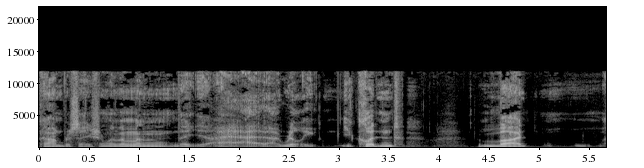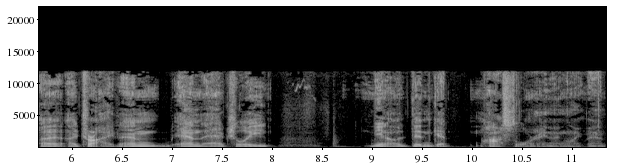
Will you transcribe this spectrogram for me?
conversation with him, and they, I, I really, you couldn't, but I, I tried, and and actually, you know, it didn't get hostile or anything like that.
